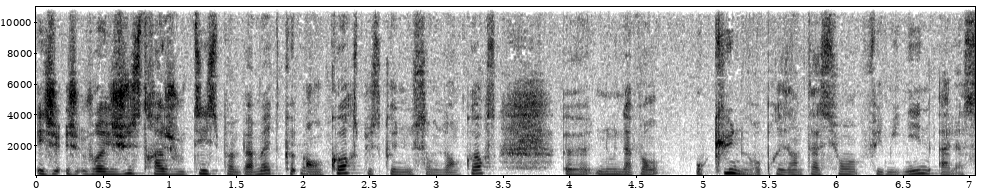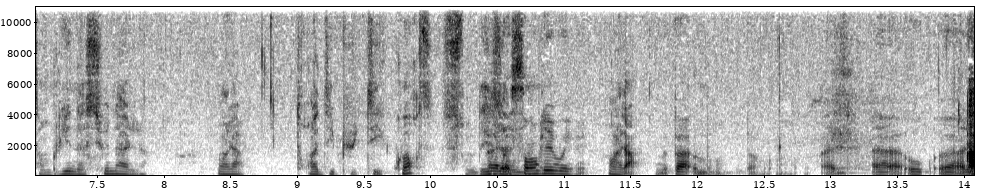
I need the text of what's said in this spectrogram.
Et je, je voudrais juste rajouter, si je peux me permettre, qu'en Corse, puisque nous sommes en Corse, euh, nous n'avons aucune représentation féminine à l'Assemblée nationale. Voilà. Trois députés corses, ce sont des à l'Assemblée, oui, oui. Voilà. Mais pas, bon, à- à-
